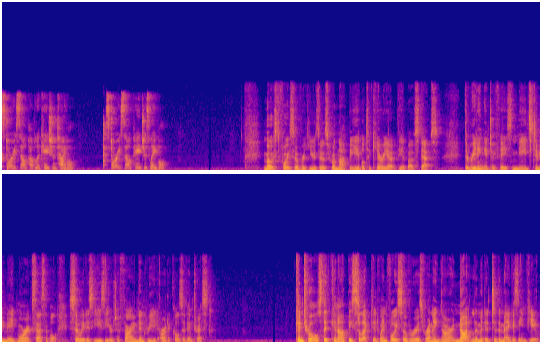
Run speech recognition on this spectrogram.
Story cell publication title. Story cell pages label. Most VoiceOver users will not be able to carry out the above steps. The reading interface needs to be made more accessible, so it is easier to find and read articles of interest. Controls that cannot be selected when VoiceOver is running are not limited to the magazine view.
